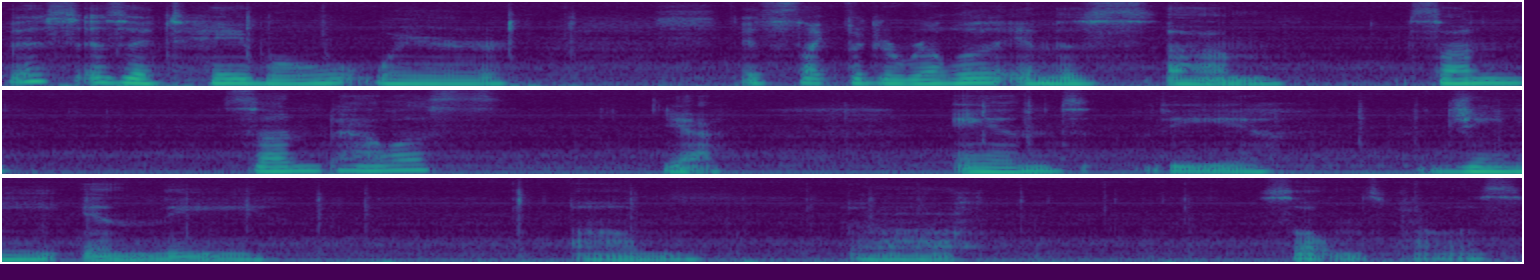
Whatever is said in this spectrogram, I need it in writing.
This is a table where it's like the gorilla in this um, sun sun palace. Yeah, and the genie in the um, uh, Sultan's Palace.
